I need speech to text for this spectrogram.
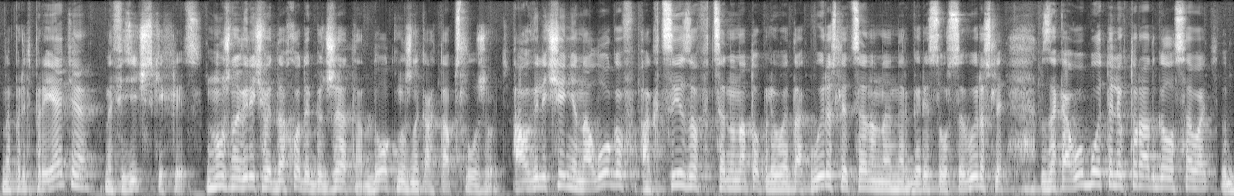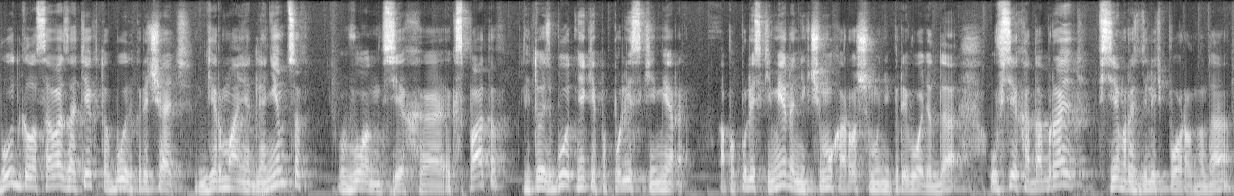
на предприятия, на физических лиц. Нужно увеличивать доходы бюджета, долг нужно как-то обслуживать. А увеличение налогов, акцизов, цены на топливо и так выросли, цены на энергоресурсы выросли. За кого будет электорат голосовать? Будет голосовать за тех, кто будет кричать «Германия для немцев», вон всех э, экспатов. И то есть будут некие популистские меры. А популистские меры ни к чему хорошему не приводят. Да? У всех отобрать, всем разделить поровну. Да?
